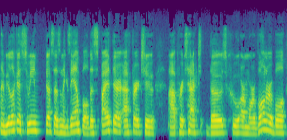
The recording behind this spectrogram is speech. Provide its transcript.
if you look at Sweden just as an example, despite their effort to uh, protect those who are more vulnerable,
